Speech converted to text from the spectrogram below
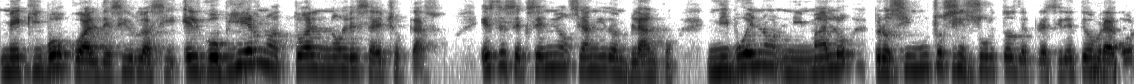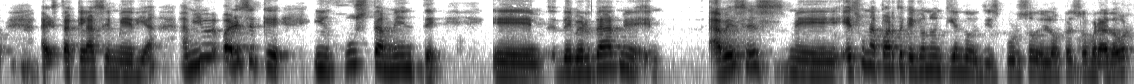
me equivoco al decirlo así, el gobierno actual no les ha hecho caso. Este sexenio se han ido en blanco, ni bueno ni malo, pero sí muchos insultos del presidente Obrador a esta clase media. A mí me parece que injustamente, eh, de verdad, me, a veces me, es una parte que yo no entiendo del discurso de López Obrador,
